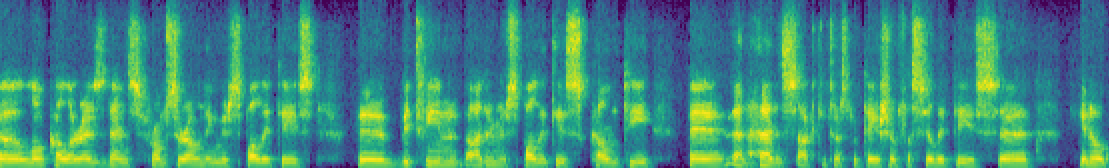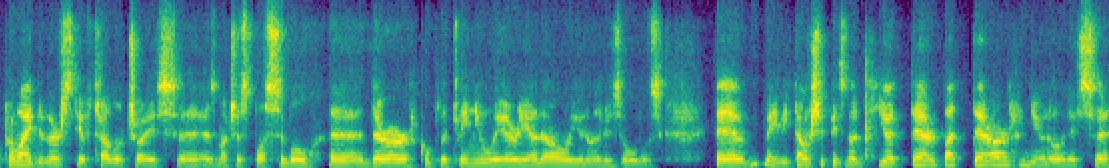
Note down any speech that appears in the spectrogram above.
local residents from surrounding municipalities, between other municipalities, county, enhance active transportation facilities, you know, provide diversity of travel choice, as much as possible. There are completely new area now, you know, there is all those, Uh, maybe township is not yet there, but there are, you know, there's uh,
